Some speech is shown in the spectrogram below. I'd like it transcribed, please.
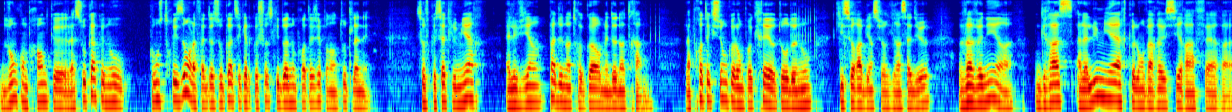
nous devons comprendre que la soukha que nous construisons, la fête de Sukkot, c'est quelque chose qui doit nous protéger pendant toute l'année. Sauf que cette lumière, elle vient pas de notre corps, mais de notre âme. La protection que l'on peut créer autour de nous, qui sera bien sûr grâce à Dieu, va venir grâce à la lumière que l'on va réussir à faire euh,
